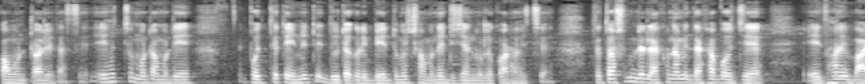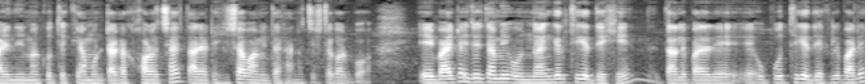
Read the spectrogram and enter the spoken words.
কমন টয়লেট আছে। এই হচ্ছে মোটামুটি প্রত্যেকটা ইউনিটে দুইটা করে বেডরুমের সমানে ডিজাইনগুলো করা হয়েছে। তো দর্শক মন্ডল, এখন আমি দেখাবো যে এই ধরনের বাড়ি নির্মাণ করতে কেমন টাকা খরচ হয়, তার একটা হিসাব আমি দেখানোর চেষ্টা করব। এই বাড়িটাই যদি আমি অন্য অ্যাঙ্গেল থেকে দেখি, তাহলে পারে উপর থেকে দেখলে পারে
